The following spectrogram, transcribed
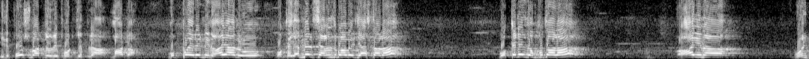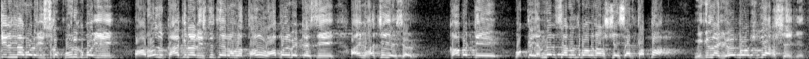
ఇది పోస్ట్ మార్టం రిపోర్ట్ చెప్పిన మాట. ముప్పై రెండు గాయాలు ఒక ఎమ్మెల్సీ అనంతబాబే చేస్తాడా? ఒక్కడే చంపుతాడా? ఆయన ఒంటి నిండా కూడా ఇసుక కూరుకుపోయి ఆ రోజు కాకినాడ ఇసుక తీరంలో తల లోపల పెట్టేసి ఆయన హత్య చేశారు కాబట్టి ఒక్క ఎమ్మెల్సీ అనంతబాబుని అరెస్ట్ చేశారు తప్ప మిగిలిన ఏ దోషిని అరెస్ట్ చేయలేదు.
